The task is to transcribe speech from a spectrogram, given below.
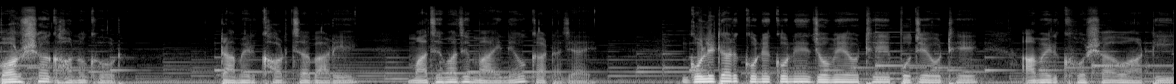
বর্ষা ঘন ঘোর ট্রামের খরচা বাড়ে, মাঝে মাঝে মাইনেও কাটা যায়। গলিটার কোণে কোণে জমে ওঠে, পচে ওঠে আমের খোসা ও আঁটি,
